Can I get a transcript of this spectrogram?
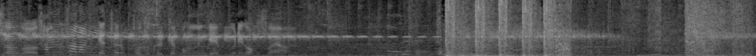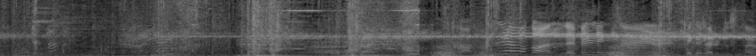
있어서 3, 4단계 트루퍼도 그렇게 먹는 게 무리가 없어요. 클레어가 레벨링을 되게 잘해줬어요.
